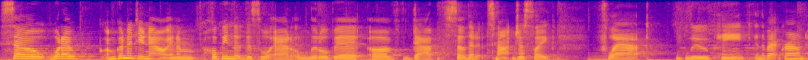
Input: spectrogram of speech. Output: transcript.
So what I, I'm gonna do now, and I'm hoping that this will add a little bit of depth so that it's not just like flat blue paint in the background.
